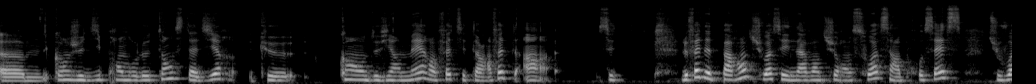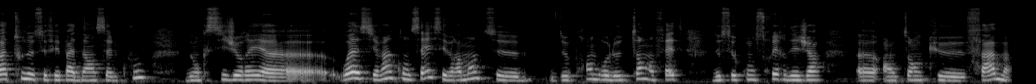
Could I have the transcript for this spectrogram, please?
Quand je dis prendre le temps, c'est-à-dire que quand on devient mère, en fait, c'est un en fait, un c'est le fait d'être parent, tu vois, c'est une aventure en soi, c'est un process, tu vois? Tout ne se fait pas d'un seul coup. Donc si j'aurais, ouais, s'il y un conseil, c'est vraiment de prendre le temps, en fait, de se construire déjà, en tant que femme,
